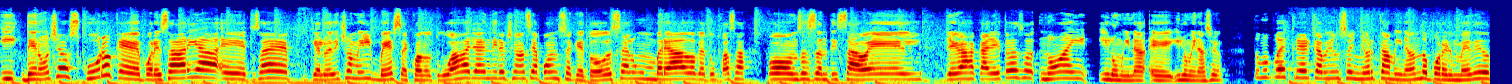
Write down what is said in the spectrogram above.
y de noche oscuro, que por esa área, eh, tú sabes, que lo he dicho mil veces, cuando tú vas allá en dirección hacia Ponce, que todo ese alumbrado, que tú pasas Ponce, Santa Isabel, llegas a calle y todo eso, no hay ilumina, eh, iluminación. ¿Tú me puedes creer que había un señor caminando por el medio,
